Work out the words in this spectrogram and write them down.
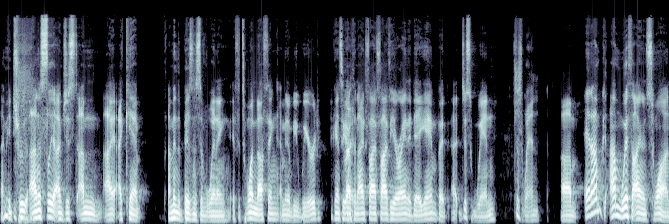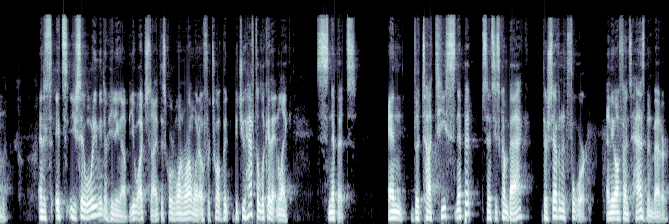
I mean, true. Honestly, I'm just I'm I I can't. I'm in the business of winning. If it's one nothing, I mean, it'd be weird against a guy Right. with a nine five five ERA in a day game, but uh, just win. Just win. Um, and I'm I'm with Iron Swan. And it's it's you say, well, what do you mean they're heating up? You watched tonight, they scored one run, went 0 for 12, but but you have to look at it in like snippets. And the Tatis snippet, since he's come back, they're seven and four, and the offense has been better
